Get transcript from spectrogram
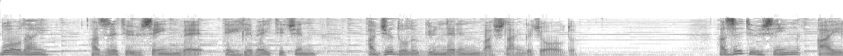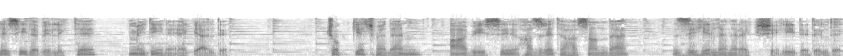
Bu olay Hazreti Hüseyin ve Ehli Beyt için acı dolu günlerin başlangıcı oldu. Hazreti Hüseyin ailesiyle birlikte Medine'ye geldi. Çok geçmeden abisi Hazreti Hasan da zehirlenerek şehit edildi.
